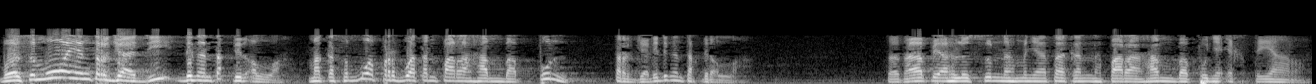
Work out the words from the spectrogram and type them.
bahwa semua yang terjadi dengan takdir Allah, maka semua perbuatan para hamba pun terjadi dengan takdir Allah. Tetapi ahlus sunnah menyatakan para hamba punya ikhtiar,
